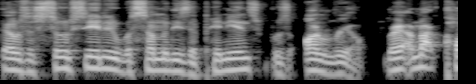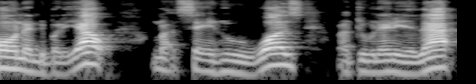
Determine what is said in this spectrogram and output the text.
that was associated with some of these opinions was unreal, right? I'm not calling anybody out. I'm not saying who it was. I'm not doing any of that.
